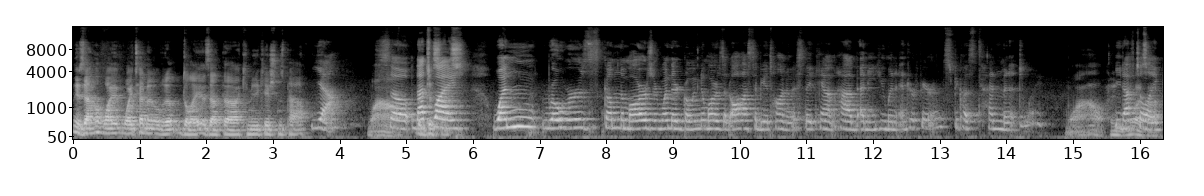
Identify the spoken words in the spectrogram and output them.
Is that how- why why ten minute delay? Is that the communications path? Yeah. Wow. So that's why when rovers come to Mars or when they're going to Mars, it all has to be autonomous. They can't have any human interference because 10 minute delay. Wow. You'd have to that. like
